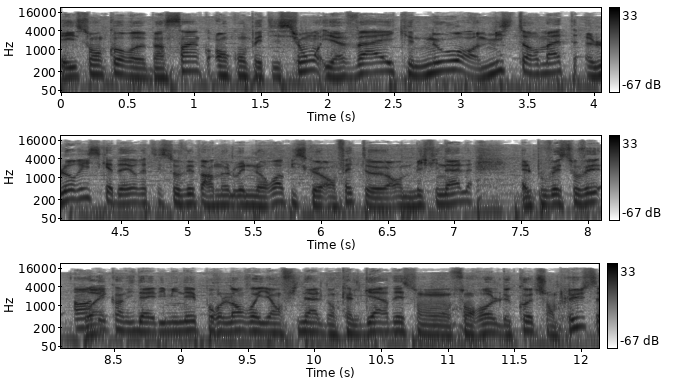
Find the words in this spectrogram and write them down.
Et ils sont encore euh, ben, cinq en compétition. Il y a Vaik, Nour, Mr. Matt, Loris qui a d'ailleurs été sauvé par Nolwenn Leroy puisque en fait euh, en demi-finale elle pouvait sauver un Ouais. des candidats éliminés pour l'envoyer en finale. Donc elle gardait son, son rôle de coach en plus.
